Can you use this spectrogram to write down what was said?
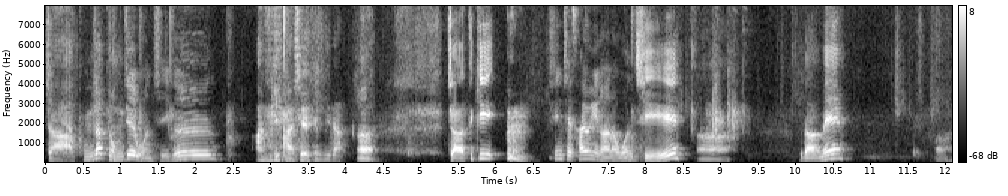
자, 동작 경제 원칙은 암기하셔야 됩니다. 어. 자, 특히 신체 사용에 관한 원칙, 어. 그 다음에 어,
